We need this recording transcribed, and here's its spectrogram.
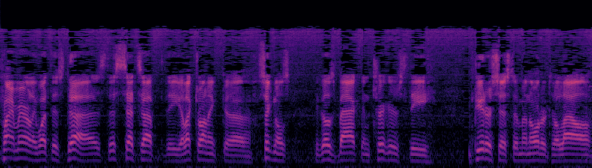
primarily what this does, this sets up the electronic uh, signals that goes back and triggers the computer system in order to allow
